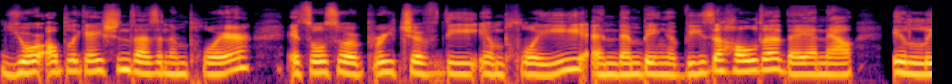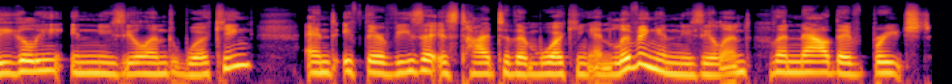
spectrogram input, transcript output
your obligations as an employer. It's also a breach of the employee and them being a visa holder. They are now illegally in New Zealand working. And if their visa is tied to them working and living in New Zealand, then now they've breached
